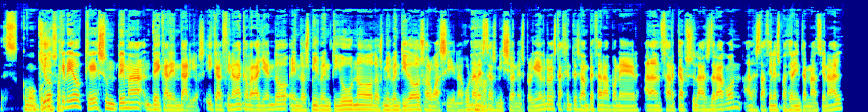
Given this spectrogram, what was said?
es como Yo curioso. creo que es un tema de calendarios y que al final acabará yendo en 2021, 2022 o algo así, en alguna de estas misiones. Porque yo creo que esta gente se va a empezar a poner a lanzar cápsulas Dragon a la Estación Espacial Internacional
